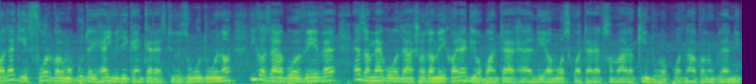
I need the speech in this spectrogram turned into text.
az egész forgalom a budai hegyvidéken keresztül zódulna. Igazából véve ez a megoldás az, amelyik a legjobban terhelné a Moszkva teret, ha már a kiinduló pontnál akarunk lenni.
